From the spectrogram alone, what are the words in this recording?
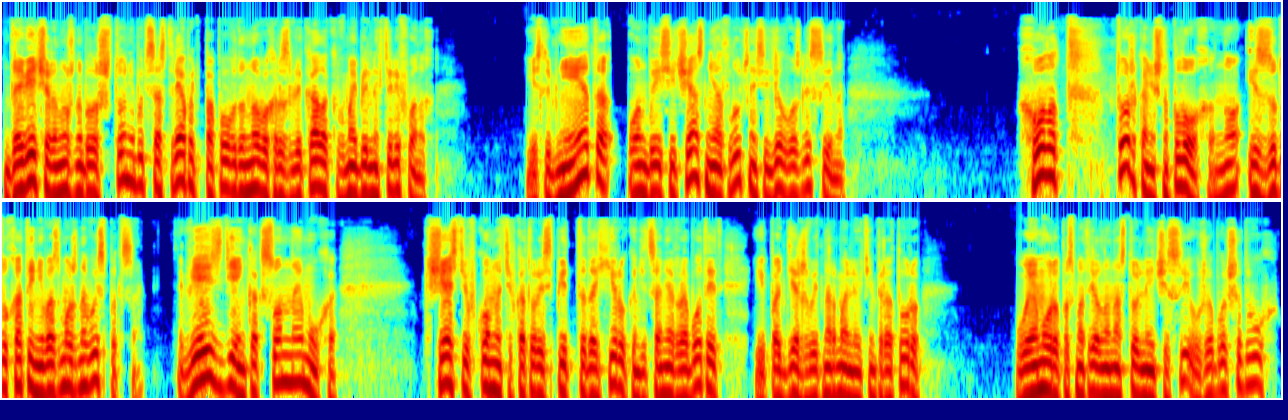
до вечера нужно было что-нибудь состряпать по поводу новых развлекалок в мобильных телефонах. Если б не это, он бы и сейчас неотлучно сидел возле сына. Холод тоже, конечно, плохо, но из-за духоты невозможно выспаться. Весь день, как сонная муха. К счастью, в комнате, в которой спит Тадахиру, кондиционер работает и поддерживает нормальную температуру. Уэмура посмотрел на настольные часы, уже больше двух.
